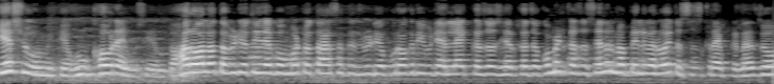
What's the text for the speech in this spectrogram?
કહેશું અમે કે હું ખવડાવ્યું છે એમ તો. હારો હાલો, તો વીડિયો થઈ જાય બહુ મોટો, તો આ સાથે જ વીડિયો પૂરો કરી વીડિયો લાઈક કરજો શેર કરજો કોમેન્ટ કરજો. ચેનલમાં પહેલી વાર હોય તો સબસ્ક્રાઈબ કરી નાખજો.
